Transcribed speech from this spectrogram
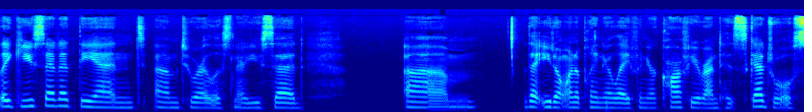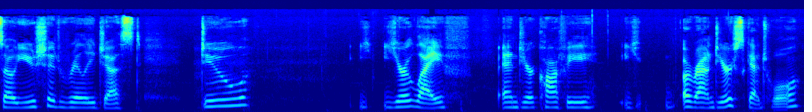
Like you said at the end um, to our listener, you said um, that you don't want to plan your life and your coffee around his schedule. So you should really just do your life and your coffee around your schedule.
